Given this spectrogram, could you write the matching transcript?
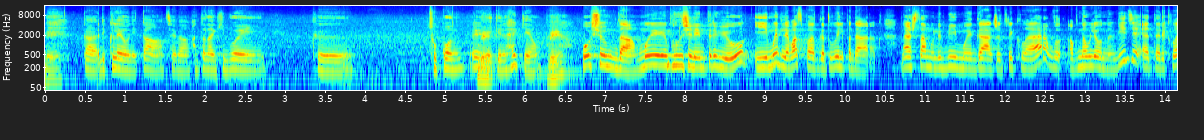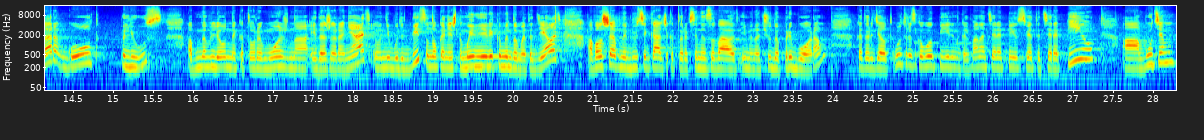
네네. 그러니까 리클레어니까 제가 간단한 giveaway 그 조건을 네. 얘기를 할게요. 네. В общем, да, мы получили интервью, и мы для вас подготовили подарок. Наш самый любимый гаджет Reclair в обновленном виде – это Reclair Gold Plus, обновленный, который можно и даже ронять, и он не будет биться, но, конечно, мы не рекомендуем это делать. А волшебный бьюти-гаджет, который все называют именно чудо-прибором, который делает ультразвуковой пилинг, гальванотерапию, светотерапию, а, будем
